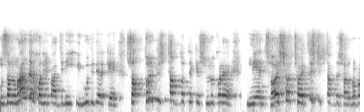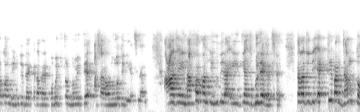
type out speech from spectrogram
মুসলমানদের খলিফা যিনি ইহুদিদেরকে 70 খ্রিস্টাব্দ থেকে শুরু করে নিয়ে 636 খ্রিস্টাব্দে সর্বপ্রথম ইহুদিদেরকে তাদের পবিত্র ভূমিতে আসার অনুমতি দিয়েছিলেন। আজ এই নাফরমান ইহুদিরা এই ইতিহাস ভুলে গেছে। তারা যদি একটিবার জানতো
